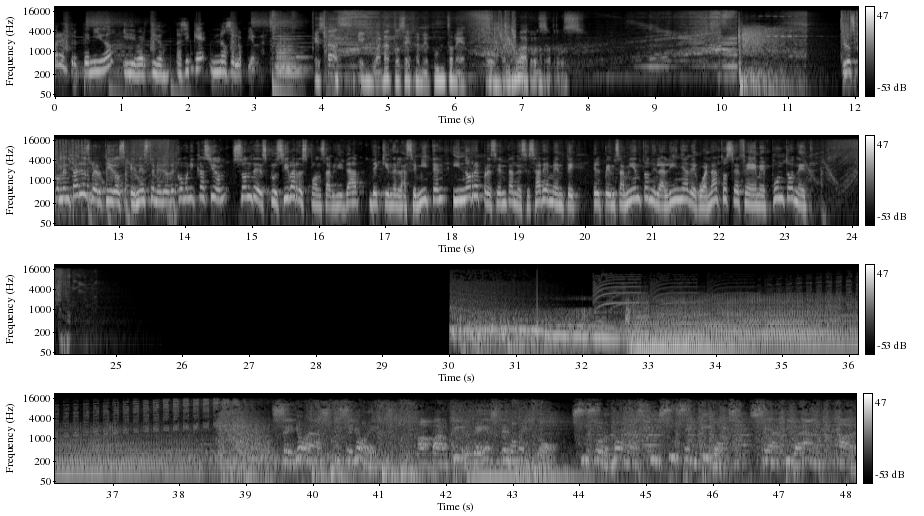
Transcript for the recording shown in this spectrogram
súper entretenido y divertido. Así que no se lo pierdan. Estás en guanatosfm.net. Continúa con nosotros. Los comentarios vertidos en este medio de comunicación son de exclusiva responsabilidad de quienes las emiten y no representan necesariamente el pensamiento ni la línea de guanatosfm.net. de este momento, sus hormonas y sus sentidos se activarán al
